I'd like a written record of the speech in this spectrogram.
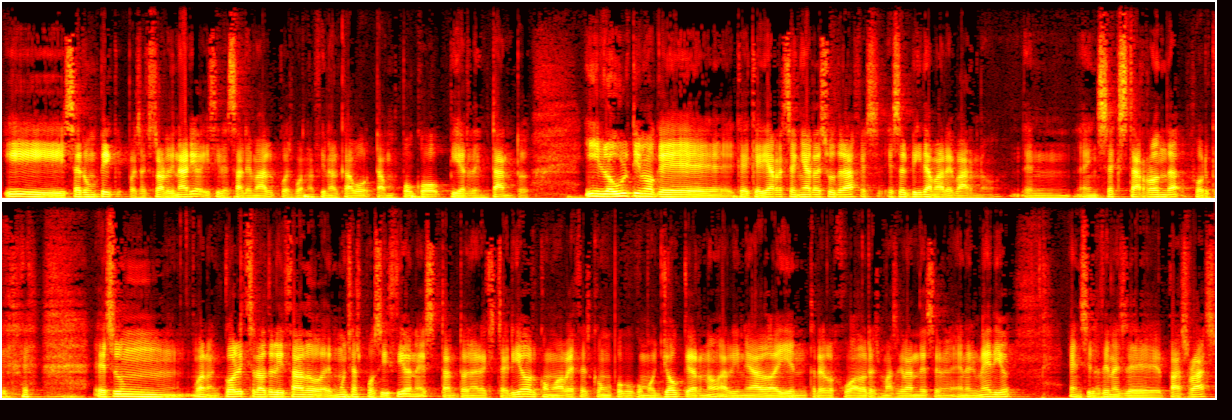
y ser un pick pues extraordinario y si les sale mal pues bueno al fin y al cabo tampoco pierden tanto. Y lo último que, quería reseñar de su draft es, el pick de Amare Barno en, sexta ronda porque es un bueno en college lo ha utilizado en muchas posiciones tanto en el exterior como a veces como un poco como Joker no alineado ahí entre los jugadores más grandes en el medio en situaciones de pass rush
